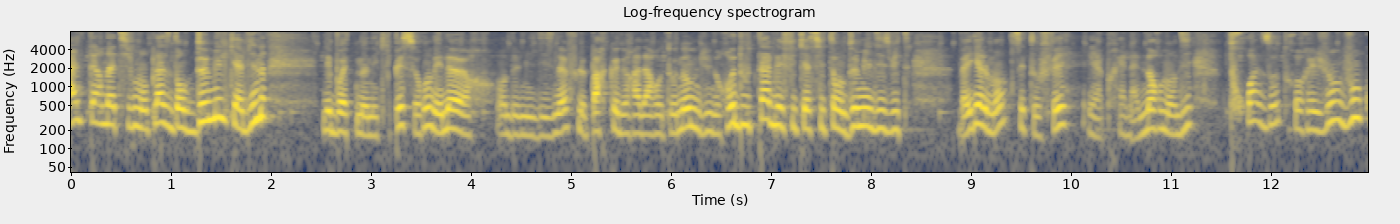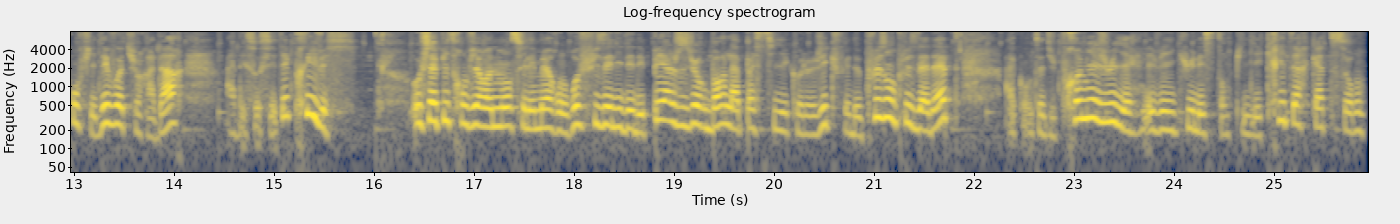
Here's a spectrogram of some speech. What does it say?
alternativement place dans 2000 cabines. Les boîtes non équipées seront des leurs. En 2019, le parc de radars autonomes d'une redoutable efficacité en 2018 va également s'étoffer et après la Normandie, trois autres régions vont confier des voitures radars à des sociétés privées. Au chapitre environnement, si les maires ont refusé l'idée des péages urbains, la pastille écologique fait de plus en plus d'adeptes. À compter du 1er juillet, les véhicules estampillés Critère 4 seront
